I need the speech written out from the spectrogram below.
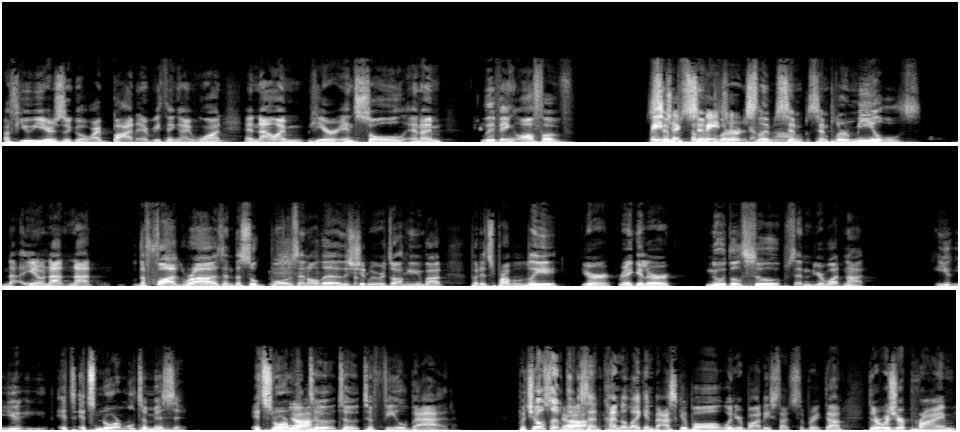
a few years ago. I bought everything I want, and now I'm here in Seoul, and I'm living off of to simpler, uh-huh. slim, sim, simpler meals. Not, you know, not not the foie gras and the sugpos and all the other shit we were talking mm-hmm. about, but it's probably your regular noodle soups and your whatnot. You you, it's it's normal to miss it. It's normal Yeah. to, to to feel bad. But you also have to Yeah. understand, kind of like in basketball, when your body starts to break down, there was your prime,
